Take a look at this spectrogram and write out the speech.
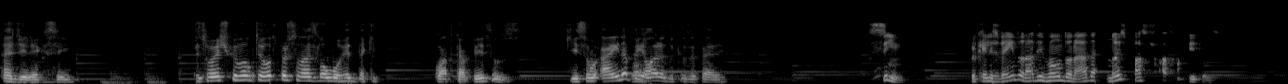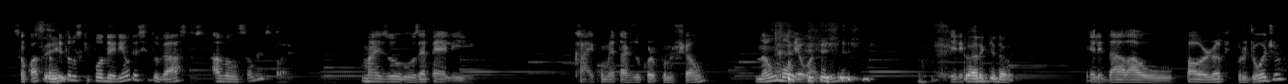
É, diria que sim. Principalmente porque vão ter outros personagens que vão morrer daqui quatro capítulos que são ainda piores do que o ZPL. Sim, porque eles vêm do nada e vão do nada no espaço de quatro capítulos. São quatro Sim. capítulos que poderiam ter sido gastos avançando a história. Mas o ZPL cai com metade do corpo no chão, não morreu ainda. Ele, claro que não. ele dá lá o power-up pro Jojo.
